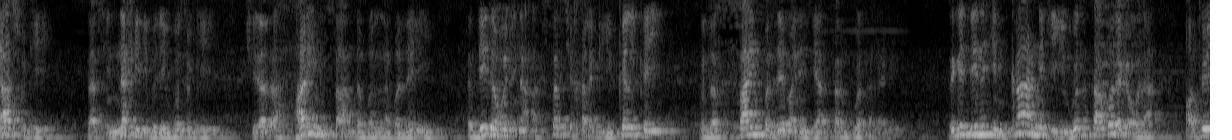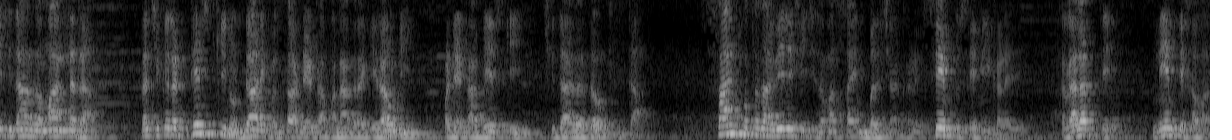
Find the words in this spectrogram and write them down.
لاسو کې داسې نښې دي په دې ګوتو کې چې دا د هر انسان د بل نه بدلي د دې د وجې نه اکثر چې خلک لیکل کوي نو د ساین په ځای باندې زیاتره ګوته لګوي ځکه دې نه انکار نه کیږي ګوته تا ولګوله او ته چې دا زما نه ده دا چې کله ټیسټ کې نو ډایرک به ستا ډیټا په نادره کې راوړي په ډیټا بیس کې چې دا د ده ده ساین خو ته دا ویلی شي چې زما ساین بل چا کړی سیم ټو سیم یې کړی دی غلط دی نیم ته خبر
